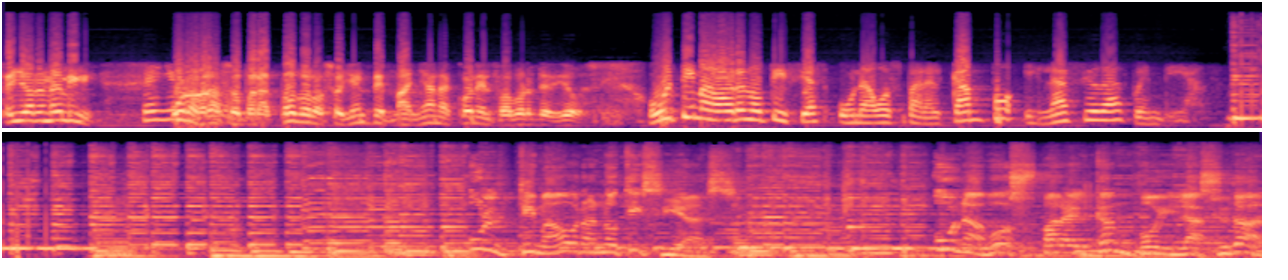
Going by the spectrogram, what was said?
Señor Nelly, un abrazo para todos los oyentes mañana con el favor de Dios. Última hora noticias, una voz para el campo y la ciudad. Buen día. Última hora noticias. Una voz para el campo y la ciudad.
